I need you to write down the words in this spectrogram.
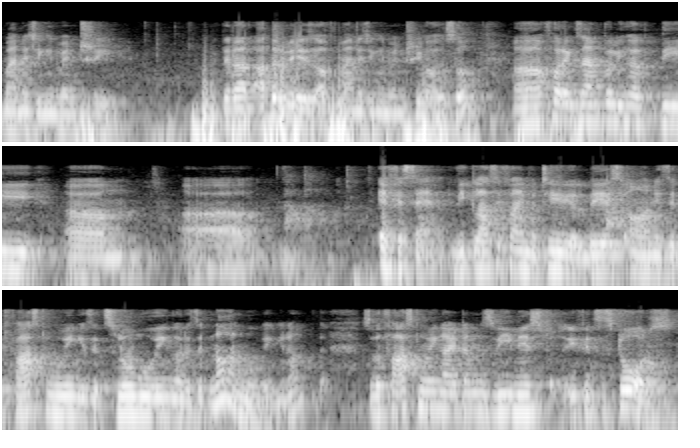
managing inventory. There are other ways of managing inventory also. Uh, for example, you have the um, uh, FSN. We classify material based on is it fast moving, is it slow moving, or is it non moving. You know, so the fast moving items we may if it's stores,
